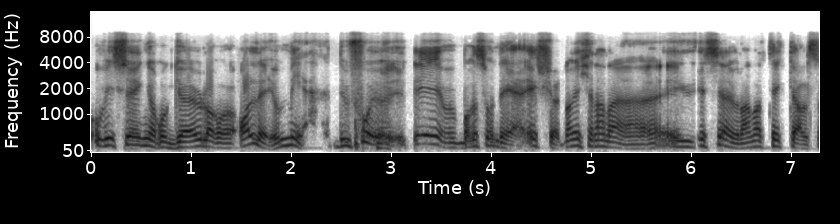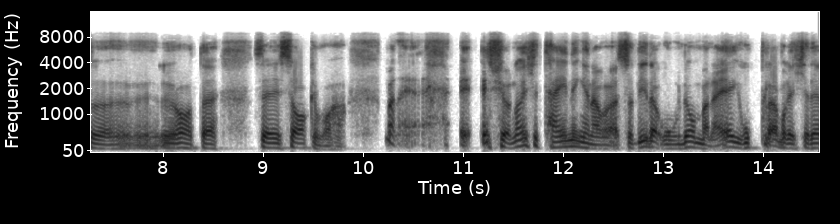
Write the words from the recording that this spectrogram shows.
Og vi synger og gauler, og alle er jo med. Jo, det er jo bare sånn det er. Jeg skjønner ikke denne Jeg, jeg ser jo denne artikkelen som du har til saken vår her. Men jeg, jeg, skjønner ikke tegningen av altså, de der ungdommene. Jeg opplever ikke det.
